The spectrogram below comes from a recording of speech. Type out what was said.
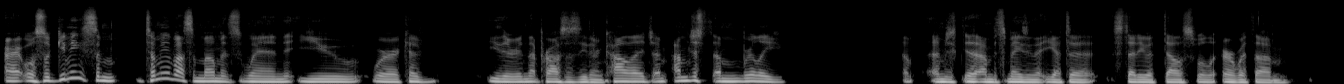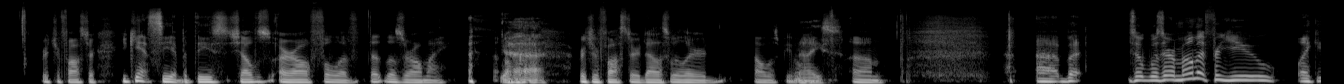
All right. Well, so give me some, tell me about some moments when you were kind of either in that process, either in college. I'm, I'm just, I'm really, I'm, I'm just, I'm, it's amazing that you got to study with Dallas Willard or with, um, Richard Foster. You can't see it, but these shelves are all full of, th- those are all my, all my Richard Foster, Dallas Willard, all those people. nice. Um, uh, but so was there a moment for you like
